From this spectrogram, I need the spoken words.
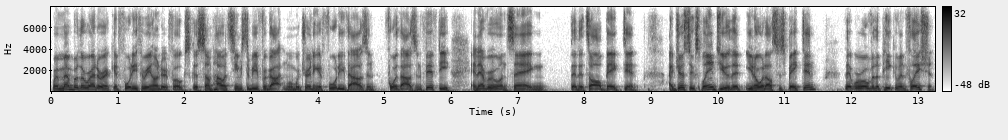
Remember the rhetoric at 4,300, folks, because somehow it seems to be forgotten when we're trading at 40,000, 4,050, and everyone's saying that it's all baked in. I just explained to you that you know what else is baked in? That we're over the peak of inflation.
